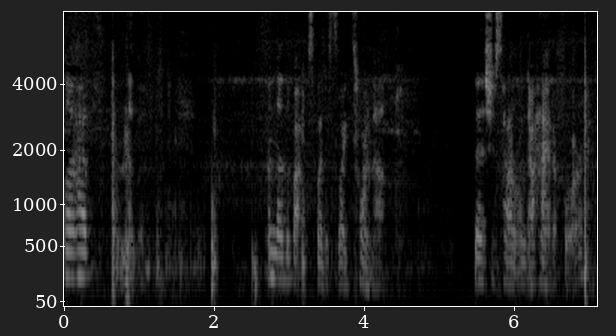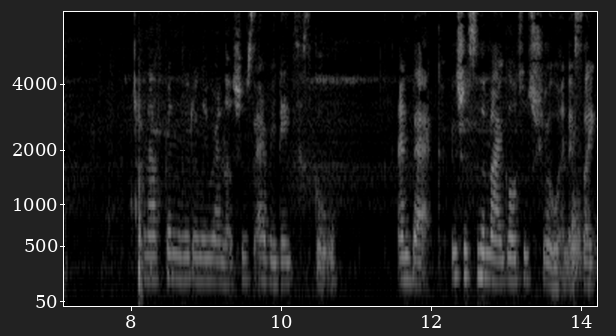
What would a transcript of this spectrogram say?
well I have another another box but it's like torn up. That's just how long I had it for. And I've been literally wearing those shoes every day to school and back. It's just my go-to shoe and it's like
